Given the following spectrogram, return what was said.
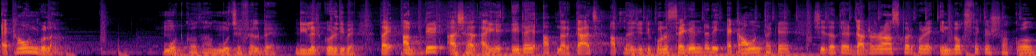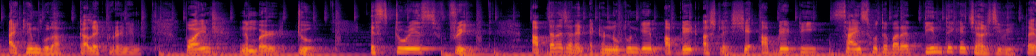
অ্যাকাউন্টগুলো মোট কথা মুছে ফেলবে ডিলিট করে দিবে। তাই আপডেট আসার আগে এটাই আপনার কাজ। আপনার যদি কোনো সেকেন্ডারি অ্যাকাউন্ট থাকে, সেটাতে ডাটা ট্রান্সফার করে ইনবক্স থেকে সকল আইটেমগুলো কালেক্ট করে নিন। Point number two storage free আপনারা জানেন, একটা নতুন গেম আপডেট আসলে, সে আপডেটটি সায়েন্স হতে পারে তিন থেকে চার জিবি তাই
